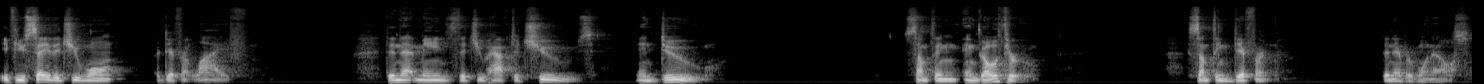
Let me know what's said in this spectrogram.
if you say that you want a different life, then that means that you have to choose and do something and go through something different than everyone else.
